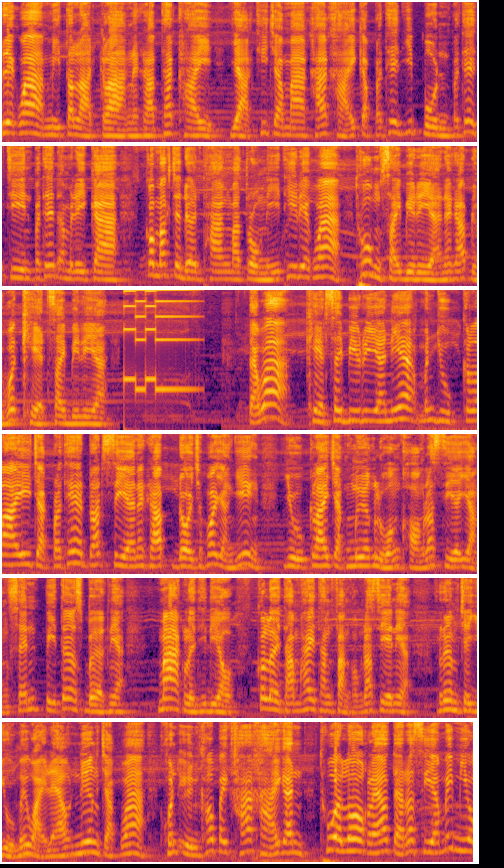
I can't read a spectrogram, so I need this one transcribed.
เรียกว่ามีตลาดกลางนะครับ ถ้าใครอยากที่จะมาค้าขายกับประเทศญี่ปุ่น ประเทศจีน ประเทศอเมริกา ก็มักจะเดินทางมาตรงนี้ที่เรียกว่าทุ่งไซบีเรียนะครับหรือว่าเขตไซบีเรียแต่ว่าเขตไซบีเรียเนี่ยมันอยู่ไกลจากประเทศรัสเซียนะครับ โดยเฉพาะอย่างยิ่งอยู่ไกลจากเมืองหลวงของรัสเซียอย่างเซนต์ปีเตอร์สเบิร์กเนี่ย มากเลยทีเดียว ก็เลยทำให้ทางฝั่งของรัสเซียเนี่ยเริ่มจะอยู่ไม่ไหวแล้ว เนื่องจากว่าคนอื่นเข้าไปค้าขายกันทั่วโลกแล้ว แต่รัสเซียไม่มีโอ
